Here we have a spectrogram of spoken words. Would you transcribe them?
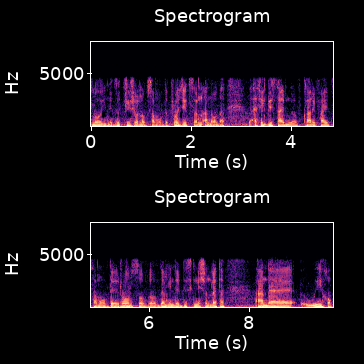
slow in execution of some of the projects and, and all that. I think this time we have clarified some of the roles of, of them in the designation letter and uh, we hope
